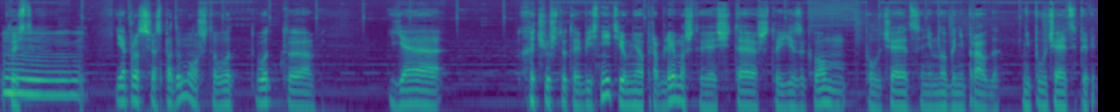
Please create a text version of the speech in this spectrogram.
То есть- Я просто сейчас подумал, что вот, вот э, я хочу что-то объяснить, и у меня проблема, что я считаю, что языком получается немного неправда. Не получается пере-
